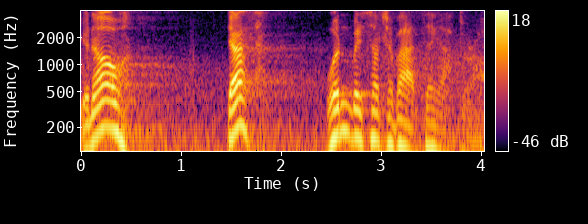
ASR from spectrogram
You know, death wouldn't be such a bad thing after all.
